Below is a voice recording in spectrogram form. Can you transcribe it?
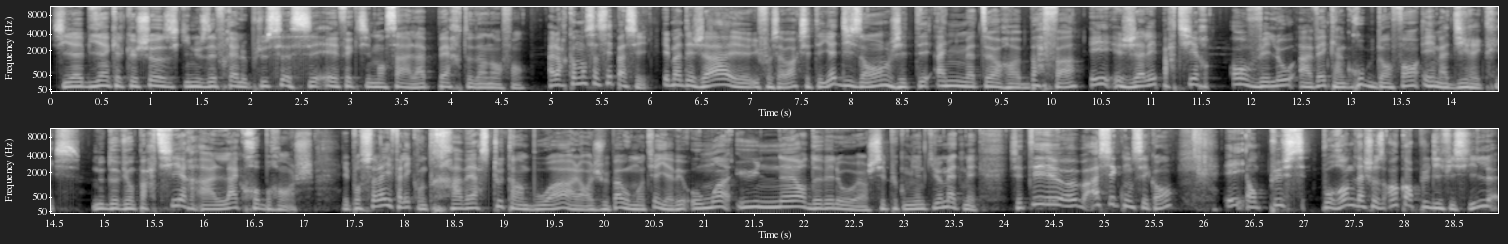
S'il y a bien quelque chose qui nous effraie le plus, c'est effectivement ça, la perte d'un enfant. Alors comment ça s'est passé? Eh bien déjà, euh, il faut savoir que c'était il y a 10 ans, j'étais animateur euh, BAFA et j'allais partir en vélo avec un groupe d'enfants et ma directrice. Nous devions partir à l'acrobranche. Et pour cela, il fallait qu'on traverse tout un bois. Alors je ne vais pas vous mentir, il y avait au moins une heure de vélo. Je sais plus combien de kilomètres, mais c'était euh, assez conséquent. Et en plus, pour rendre la chose encore plus difficile,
